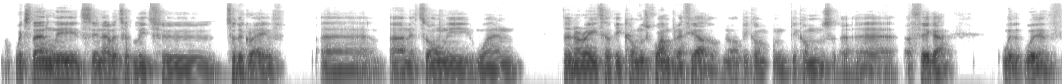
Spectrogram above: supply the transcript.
which then leads inevitably to to the grave. Uh, and it's only when the narrator becomes Juan Preciado, know, become, becomes a, a figure with with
